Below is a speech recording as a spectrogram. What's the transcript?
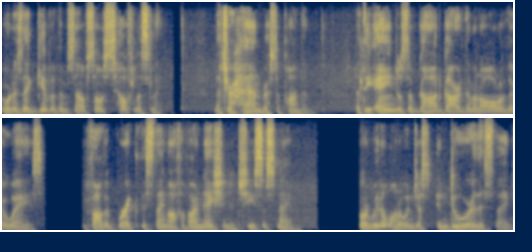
Lord, as they give of themselves so selflessly, let your hand rest upon them. Let the angels of God guard them in all of their ways. And Father, break this thing off of our nation in Jesus' name. Lord, we don't want to just endure this thing.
